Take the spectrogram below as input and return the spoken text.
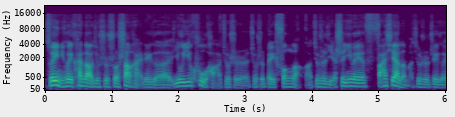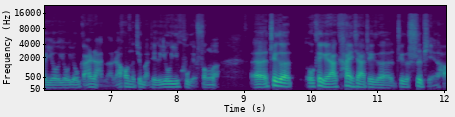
所以你会看到，就是说上海这个优衣库哈，就是就是被封了啊，就是也是因为发现了嘛，就是这个有有有感染的，然后呢就把这个优衣库给封了。呃，这个我可以给大家看一下这个这个视频哈，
